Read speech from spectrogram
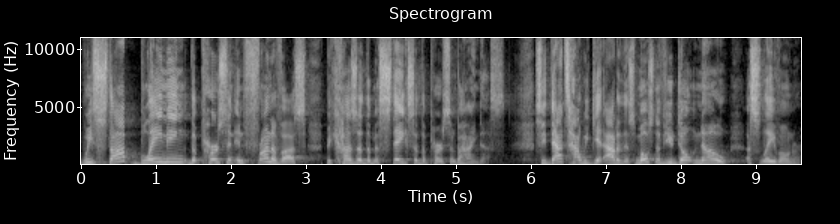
we stop blaming the person in front of us because of the mistakes of the person behind us. See, that's how we get out of this. Most of you don't know a slave owner.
